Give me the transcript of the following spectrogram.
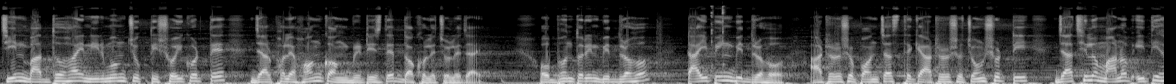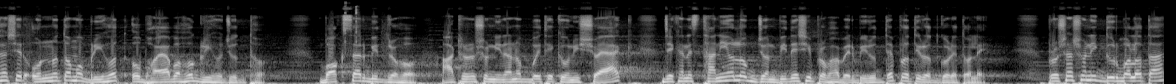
চীন বাধ্য হয় নির্মম চুক্তি সই করতে, যার ফলে হংকং ব্রিটিশদের দখলে চলে যায়। অভ্যন্তরীণ বিদ্রোহ, টাইপিং বিদ্রোহ আঠারোশো পঞ্চাশ থেকে আঠারোশো চৌষট্টি, যা ছিল মানব ইতিহাসের অন্যতম বৃহৎ ও ভয়াবহ গৃহযুদ্ধ। বক্সার বিদ্রোহ আঠারোশো নিরানব্বই থেকে উনিশশো এক, যেখানে স্থানীয় লোকজন বিদেশি প্রভাবের বিরুদ্ধে প্রতিরোধ গড়ে তোলে। প্রশাসনিক দুর্বলতা,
